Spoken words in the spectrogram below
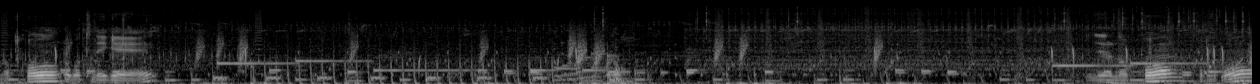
넣고 로보트 4개. 이제 넣고 그리고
